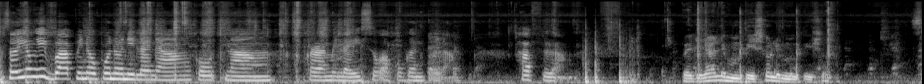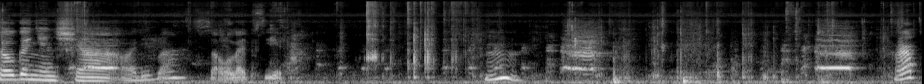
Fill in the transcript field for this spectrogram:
So, yung iba, pinupuno nila ng coat ng caramelize. So, ako ganito lang. Half lang. Pwede na, limang piso, limang piso. So, ganyan siya. O, di ba? So, let's see it. Hmm. Harap.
